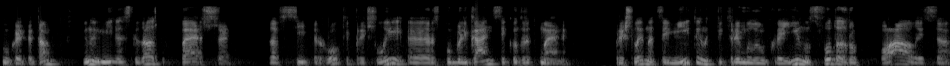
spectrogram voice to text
слухайте, там вони мені сказали, що вперше за всі три роки прийшли е, республіканці конгресмени. Прийшли на цей мітинг, підтримали Україну, сфотографувалися,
